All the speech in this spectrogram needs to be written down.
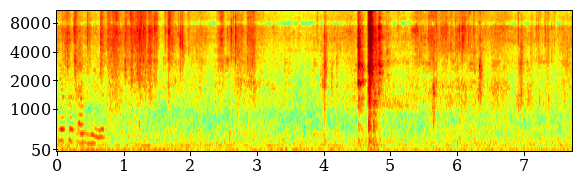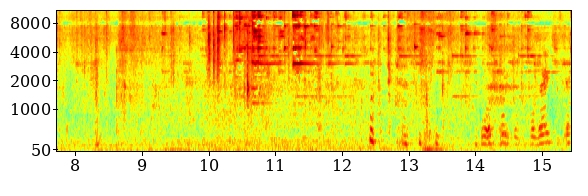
Все, кто там живет. Сколько попугайчиков.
